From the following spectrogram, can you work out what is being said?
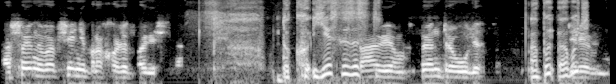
Машины вообще не проходят по весне. Так если застревают... Ставим в центре улицы. деревни.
